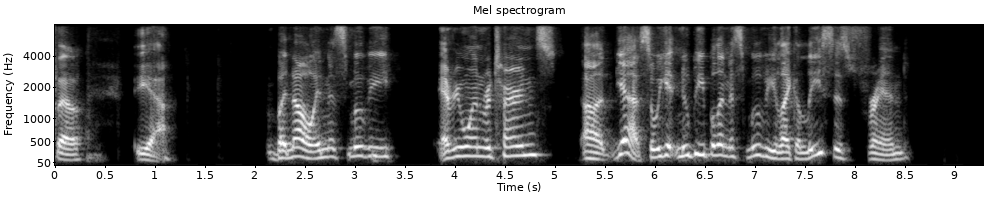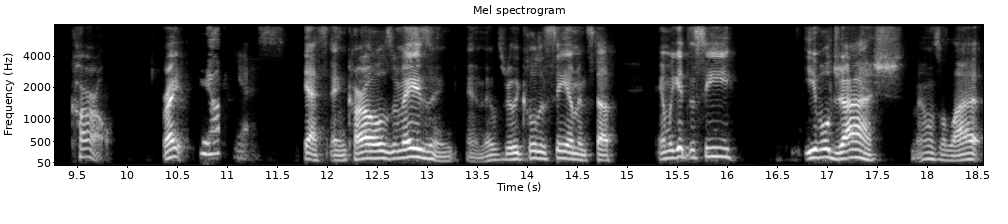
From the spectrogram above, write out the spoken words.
so yeah, but no, in this movie, everyone returns. Uh, yeah, so we get new people in this movie, like Elise's friend, Carl, right? Yeah. Yes. Yes, and Carl's amazing, and it was really cool to see him and stuff. And we get to see Evil Josh. That was a lot.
